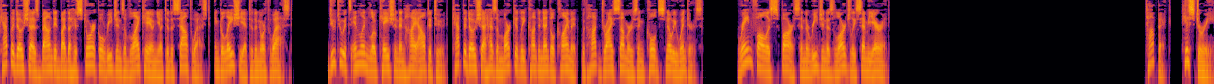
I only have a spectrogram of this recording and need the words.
Cappadocia is bounded by the historical regions of Lycaonia to the southwest, and Galatia to the northwest. Due to its inland location and high altitude, Cappadocia has a markedly continental climate, with hot dry summers and cold snowy winters. Rainfall is sparse and the region is largely semi-arid. History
